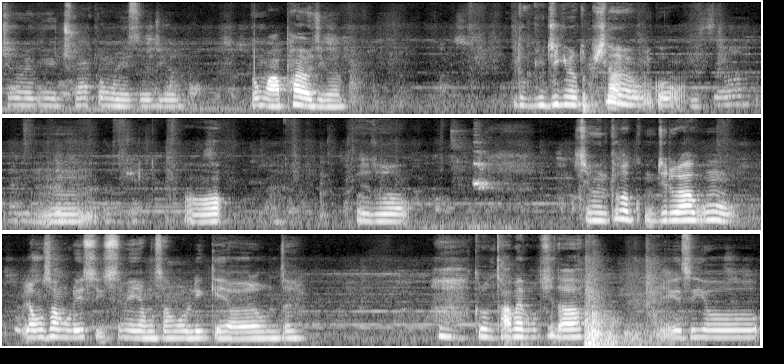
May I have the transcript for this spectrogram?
지금 여기 중앙병원에 있어요 지금. 너무 아파요 지금. 또 움직이면 또 피나요 이거. 음어. 그래서 지금 이렇게만 공지를 하고 영상 올릴 수 있으면 영상 올릴게요 여러분들. 하, 그럼 다음에 봅시다. 안녕히 계세요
